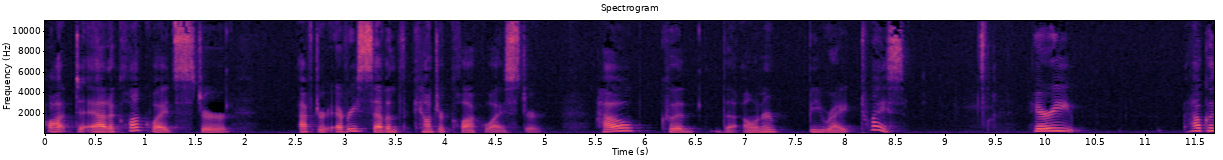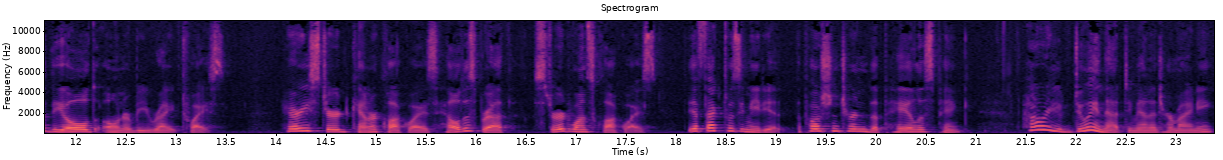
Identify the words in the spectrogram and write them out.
ought to add a clockwise stir after every seventh counterclockwise stir. How could the owner be right twice? Harry, how could the old owner be right twice? Harry stirred counterclockwise, held his breath, stirred once clockwise. The effect was immediate. The potion turned the palest pink. How are you doing that? demanded Hermione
